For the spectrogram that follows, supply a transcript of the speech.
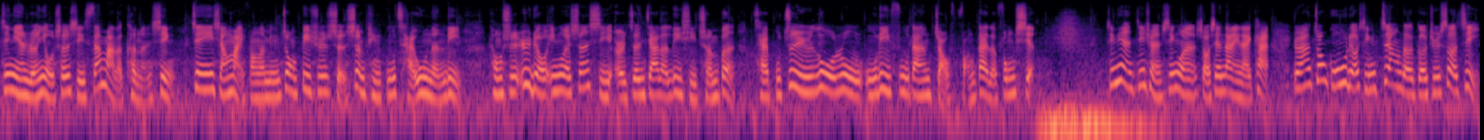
今年仍有升息三码的可能性。建议想买房的民众必须审慎评估财务能力，同时预留因为升息而增加的利息成本，才不至于落入无力负担缴房贷的风险。今天的精选新闻，首先带您来看，原来中古屋流行这样的格局设计。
